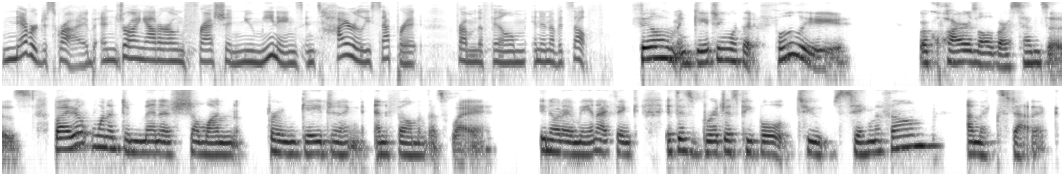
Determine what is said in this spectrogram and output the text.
never describe and drawing out our own fresh and new meanings entirely separate from the film in and of itself. Film, engaging with it fully, requires all of our senses. But I don't want to diminish someone for engaging in film in this way. You know what I mean? I think if this bridges people to seeing the film, I'm ecstatic.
